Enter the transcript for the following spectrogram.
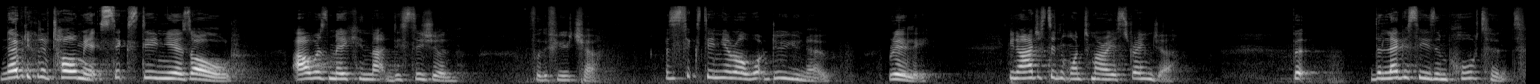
nobody could have told me at 16 years old I was making that decision for the future. As a 16 year old, what do you know, really? You know, I just didn't want to marry a stranger. But the legacy is important,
